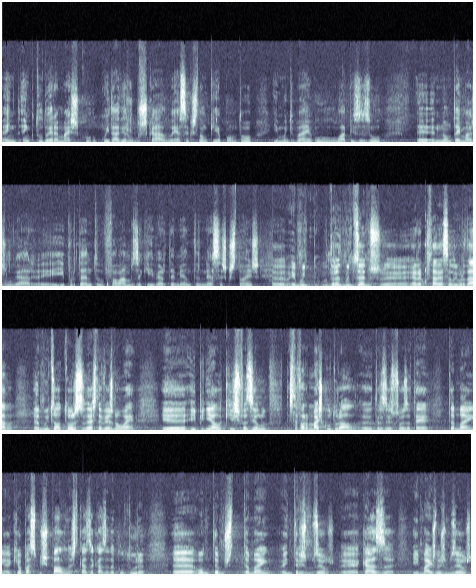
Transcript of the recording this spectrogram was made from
em, em, que tudo era mais cuidado e rebuscado. Essa questão que apontou, e muito bem, o, lápis azul, eh, não tem mais lugar e, portanto, falámos aqui abertamente nessas questões. Eh, muito, durante muitos anos eh, era custada essa liberdade a muitos autores, desta vez não é, e Pinhel quis fazê-lo desta forma mais cultural, trazer as pessoas até também aqui ao Passo Bispal, neste caso a Casa da Cultura, onde estamos também em três museus, a Casa e mais dois museus,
